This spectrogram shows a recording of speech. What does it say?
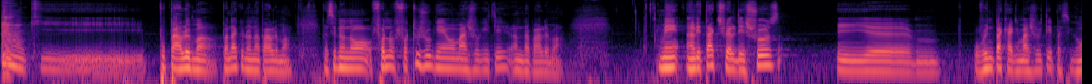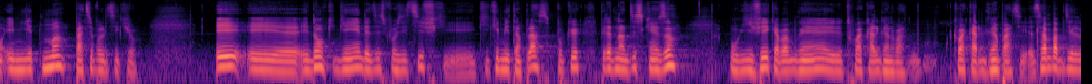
qui, pour le Parlement, pendant que nous dans le Parlement, parce que nous faut, faut toujours gagner une majorité dans le Parlement. Mais en l'état actuel des choses, et, euh, ou pas qu'à une majorité parce qu'ils ont émiettement parti politique. Et, et, euh, et, donc, il y a des dispositifs qui, qui, qui mettent en place pour que, peut-être dans 10-15 ans, on arrive capable de gagner 3-4 grands, 3, 4 grands partis. Ça ne veut pas dire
